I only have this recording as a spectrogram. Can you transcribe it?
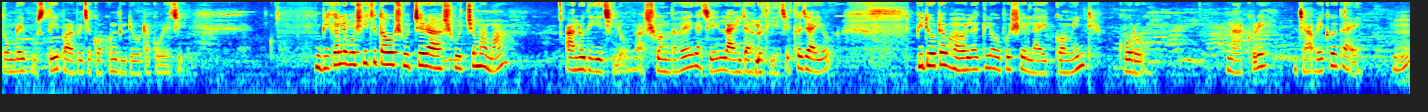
তোমরাই বুঝতেই পারবে যে কখন ভিডিওটা করেছি। বিকালে বসিয়েছি তাও সূর্যের সূর্য মামা আলো দিয়েছিল। আর সন্ধ্যা হয়ে গেছে, লাইট আলো দিয়েছে, তো যাই হোক। ভিডিওটা ভালো লাগলে অবশ্যই লাইক, কমেন্ট করো। না করে যাবে কোথায়? হুম?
